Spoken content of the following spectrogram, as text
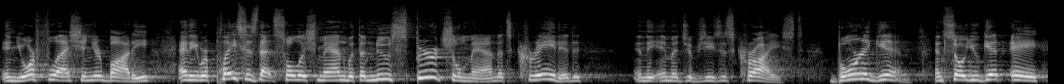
in your flesh, in your body, and He replaces that soulish man with a new spiritual man that's created in the image of Jesus Christ, born again. And so you get a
